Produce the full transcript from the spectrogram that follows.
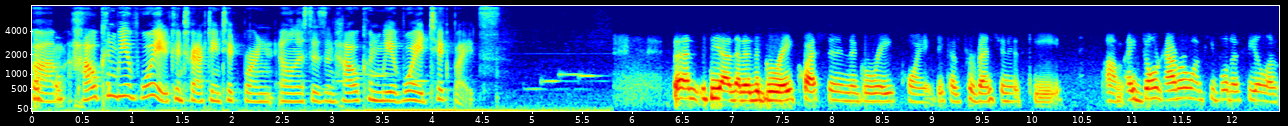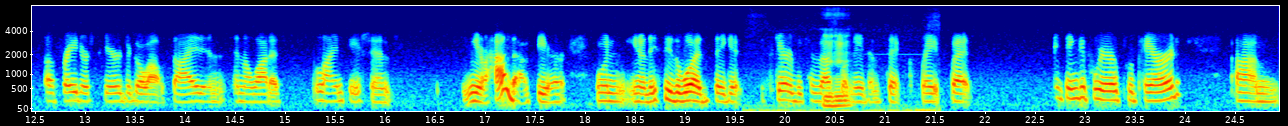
um, how can we avoid contracting tick-borne illnesses, and how can we avoid tick bites? That, yeah, that is a great question and a great point because prevention is key. Um, I don't ever want people to feel a, afraid or scared to go outside, and, and a lot of Lyme patients, you know, have that fear when you know they see the woods, they get scared because that's Mhm. what made them sick, right? But I think if we're prepared, um,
